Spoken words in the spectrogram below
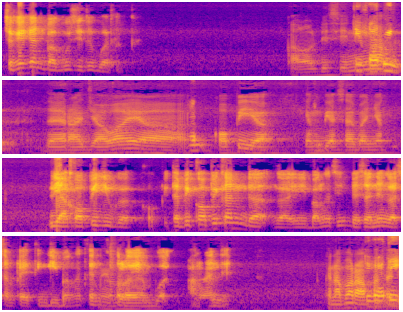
Cengkeh kan bagus itu buat. Kalau di sini mah daerah Jawa ya kopi ya yang biasa banyak. Iya kopi juga kopi. Tapi kopi kan nggak nggak ini banget sih. Biasanya nggak sampai tinggi banget kan Memang. kalau yang buat pangan ya. Kenapa Rafa Tiba tadi?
